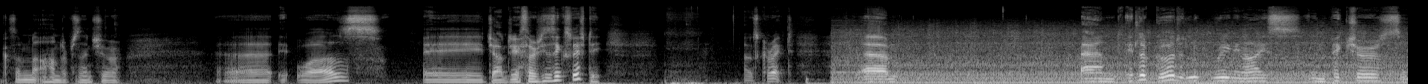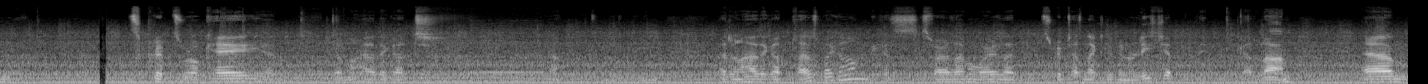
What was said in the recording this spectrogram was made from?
because I'm not 100% sure. Uh, it was a John Deere 3650. That was correct. Um, and it looked good, it looked really nice in the pictures, and the scripts were okay, I don't know how they got... I don't know how they got back on, because as far as I'm aware that script hasn't actually been released yet, they got it on. Um,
